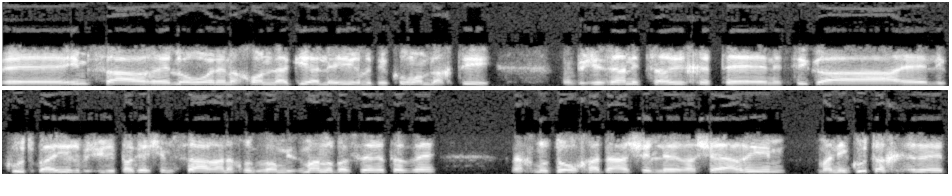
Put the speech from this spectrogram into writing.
ואם שר לא רואה לנכון להגיע לעיר לביקור ממלכתי, ובשביל זה אני צריך את uh, נציג הליכוד בעיר בשביל להיפגש עם שר, אנחנו כבר מזמן לא בסרט הזה. אנחנו דור חדש של אה, ראשי ערים, מנהיגות אחרת,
